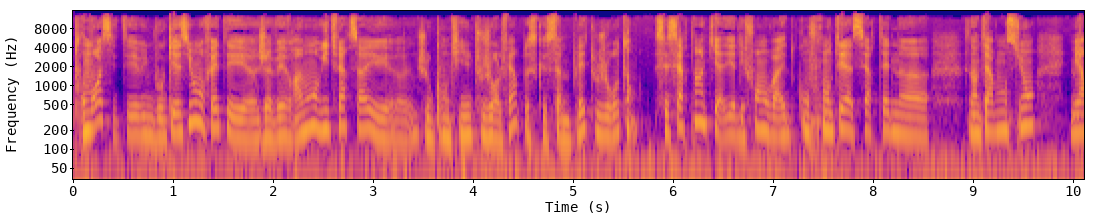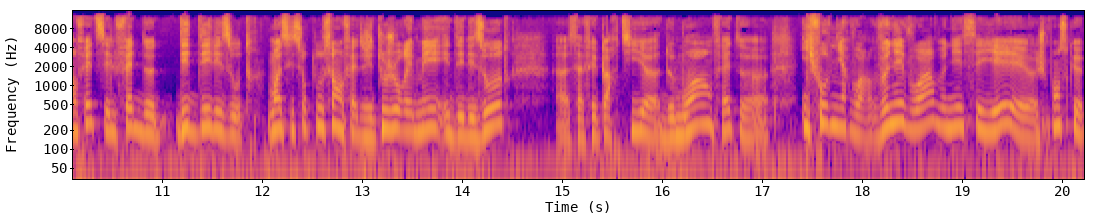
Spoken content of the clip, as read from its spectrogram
Pour moi, c'était une vocation en fait, et euh, j'avais vraiment envie de faire ça, et euh, je continue toujours à le faire parce que ça me plaît toujours autant. C'est certain qu'il y, a des fois, on va être confronté à certaines euh, interventions, mais en fait, c'est le fait d'aider les autres. Moi, c'est surtout ça en fait. J'ai toujours aimé aider les autres. Ça fait partie de moi en fait. il faut venir voir. Venez voir, venez essayer. je pense que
